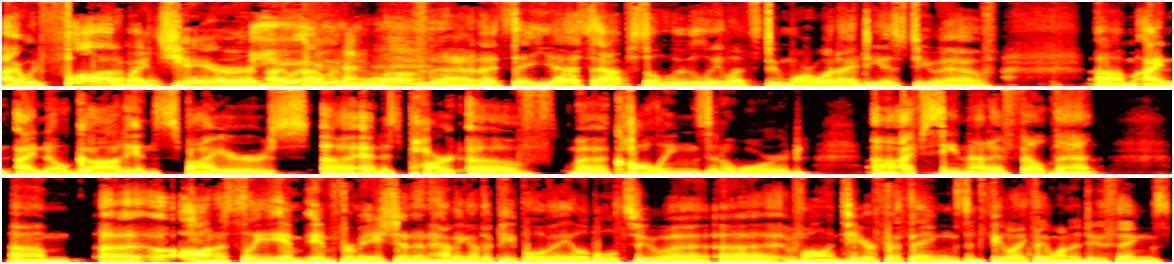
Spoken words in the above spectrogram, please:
I would fall out of my chair. I, I would love that. I'd say, "Yes, absolutely. Let's do more. What ideas do you have?" Um, I, I know God inspires uh, and is part of uh, callings and award. Uh, I've seen that. I've felt that. Um, uh, honestly, Im- information and having other people available to uh, uh, volunteer for things and feel like they want to do things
